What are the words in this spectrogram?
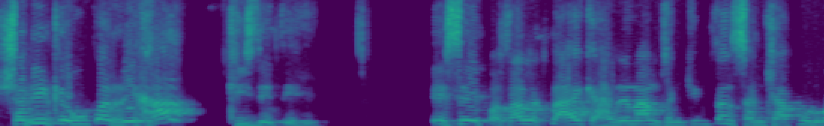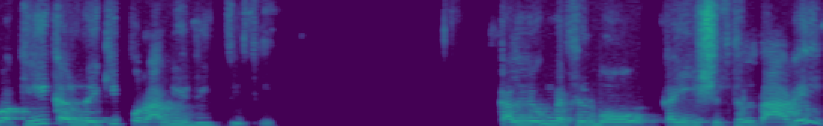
शरीर के ऊपर रेखा खींच देते हैं। इसे पता लगता है कि हरे नाम संकीर्तन संख्या पूर्वक ही करने की पुरानी रीति थी। कलयुग में फिर वो कहीं शिथिलता आ गई,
